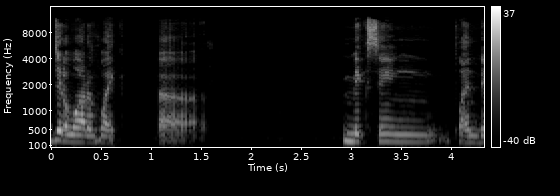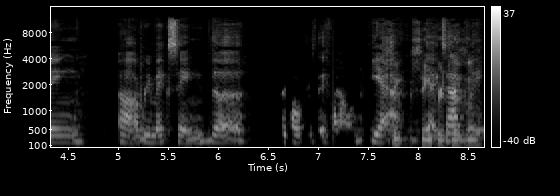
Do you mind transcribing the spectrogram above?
did a lot of like uh mixing blending uh remixing the the cultures they found. Yeah, Syn- yeah exactly.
